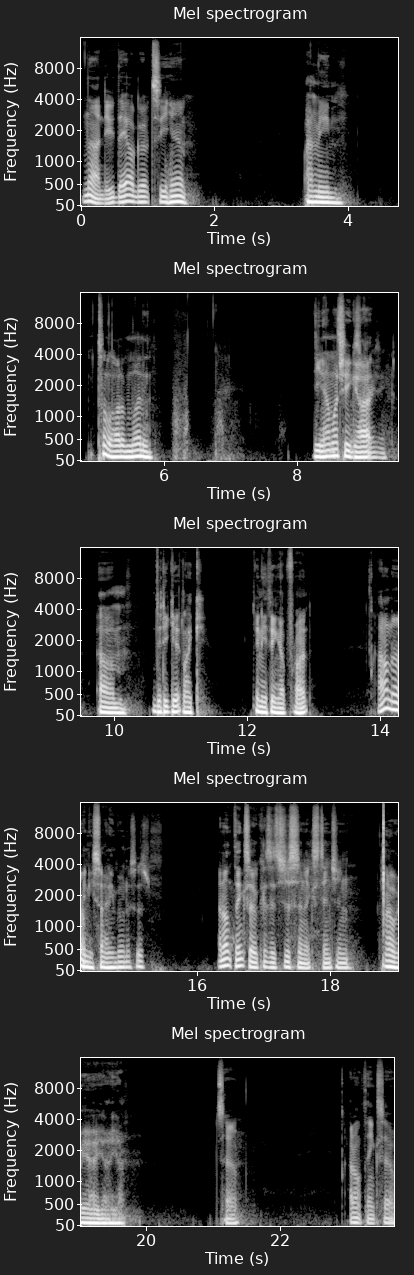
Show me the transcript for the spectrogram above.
nah, dude. They all go up to see him. I mean, it's a lot of money. Do you know how much he That's got? crazy. Um, did he get like anything up front? I don't know. Any signing bonuses? I don't think so because it's just an extension. Oh yeah, yeah, yeah. So I don't think so.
